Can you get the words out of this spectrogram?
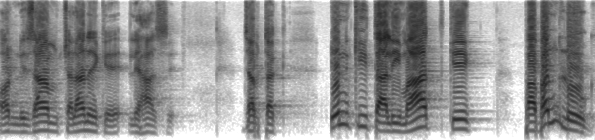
और निज़ाम चलाने के लिहाज से। जब तक इनकी तालीमत के पाबंद लोग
